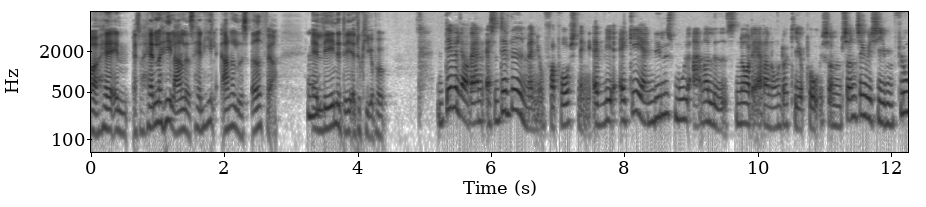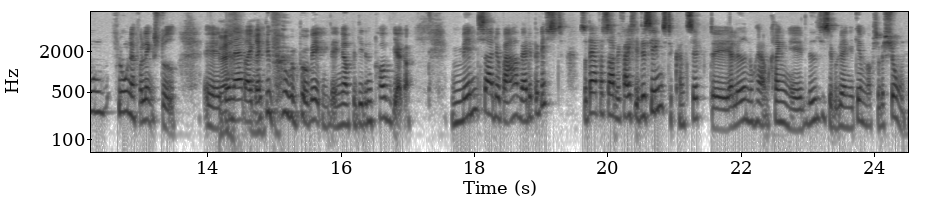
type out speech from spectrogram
og have en, altså handle helt anderledes, have en helt anderledes adfærd, mm. alene det, at du kigger på? Det vil der jo være, altså det ved man jo fra forskning, at vi agerer en lille smule anderledes, når det er der nogen, der kigger på. Som sådan så kan vi sige, at fluen, fluen er for længst død. Øh, ja, den er der ikke ja. rigtig på, på væggen længere, fordi den påvirker. Men så er det jo bare at være det bevidst. Så derfor så har vi faktisk i det seneste koncept, øh, jeg lavede nu her omkring øh, ledelsesevaluering igennem observation,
